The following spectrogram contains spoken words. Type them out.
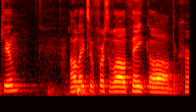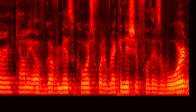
Thank you. I would like to, first of all, thank uh, the Kern County of Governments, of course, for the recognition for this award.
